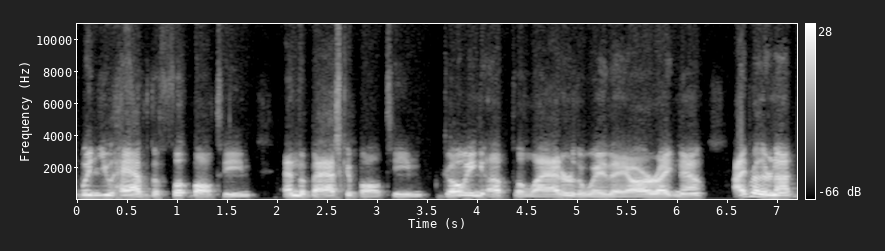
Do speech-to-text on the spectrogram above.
when you have the football team and the basketball team going up the ladder the way they are right now, I'd rather not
